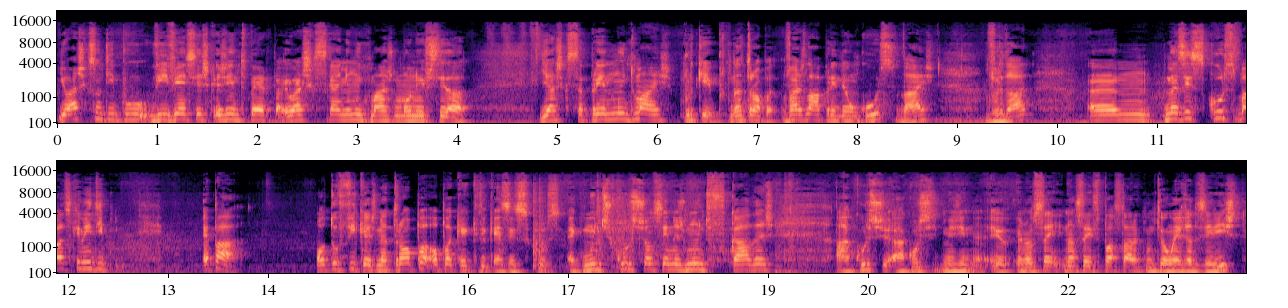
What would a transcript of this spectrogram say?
E eu acho que são tipo vivências que a gente perde, pá. Eu acho que se ganha muito mais numa universidade. E acho que se aprende muito mais. Porquê? Porque na tropa vais lá aprender um curso, vais, verdade. Um, mas esse curso basicamente tipo. É pá, ou tu ficas na tropa ou para que é que tu queres esse curso? É que muitos cursos são cenas muito focadas há cursos, há cursos imagina, eu, eu não, sei, não sei se posso estar a cometer um erro a dizer isto,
